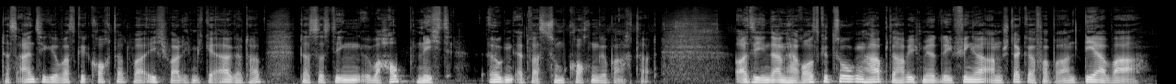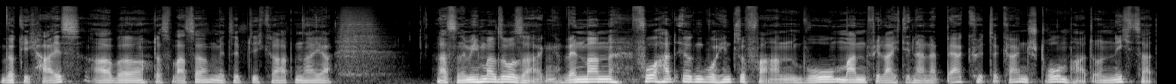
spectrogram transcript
Das Einzige, was gekocht hat, war ich, weil ich mich geärgert habe, dass das Ding überhaupt nicht irgendetwas zum Kochen gebracht hat. Als ich ihn dann herausgezogen habe, da habe ich mir die Finger am Stecker verbrannt. Der war wirklich heiß, aber das Wasser mit 70 Grad, naja. Lassen Sie mich mal so sagen. Wenn man vorhat, irgendwo hinzufahren, wo man vielleicht in einer Berghütte keinen Strom hat und nichts hat,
